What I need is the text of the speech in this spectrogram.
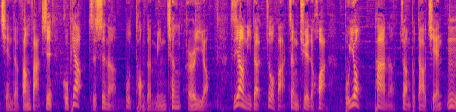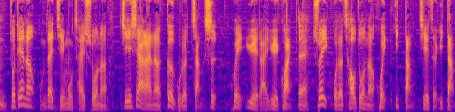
钱的方法是股票，只是呢不同的名称而已哦。只要你的做法正确的话，不用怕呢赚不到钱。嗯，昨天呢我们在节目才说呢，接下来呢个股的涨势会越来越快。对，所以我的操作呢会一档接着一档，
